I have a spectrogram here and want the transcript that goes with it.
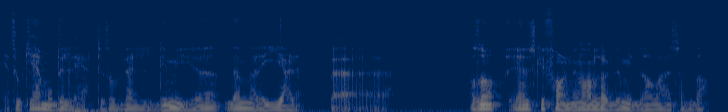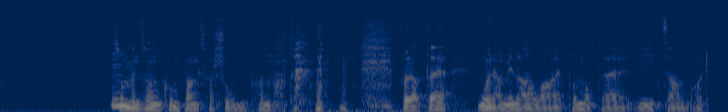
Jeg tror ikke jeg modellerte så veldig mye den derre hjelpe... Altså, jeg husker faren min, han lagde middag hver søndag. Som en sånn kompensasjon, på en måte. For at eh, mora mi da var på en måte litt sånn Ok,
